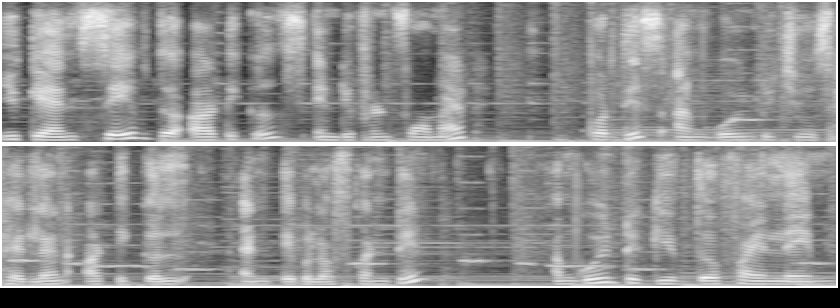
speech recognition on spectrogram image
you can save the articles in different format. For this i'm going to choose headline article and table of content. I'm going to give the file name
